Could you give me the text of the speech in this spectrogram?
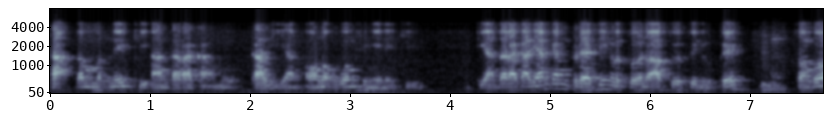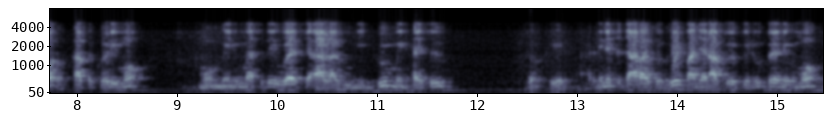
Sak temene di antara kamu kalian ono wong sing ngene iki. Di antara kalian kan berarti nglebono Abdul bin Ubay hmm. sangka kategori mau mukmin maksudnya wa ja'ala minhum min haitsu Zohir. Artinya secara zohir panjang Abdul bin Ubay ini mau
